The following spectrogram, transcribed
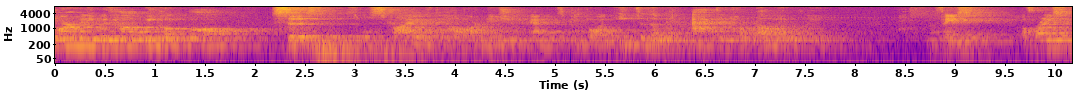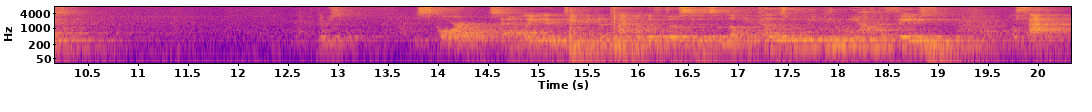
harmony with how we hope all citizens will strive to help our nation and its people, and each of them acted heroically in the face of racism. There's scored, sadly, in taking the time to lift those citizens up because when we do, we have to face the fact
